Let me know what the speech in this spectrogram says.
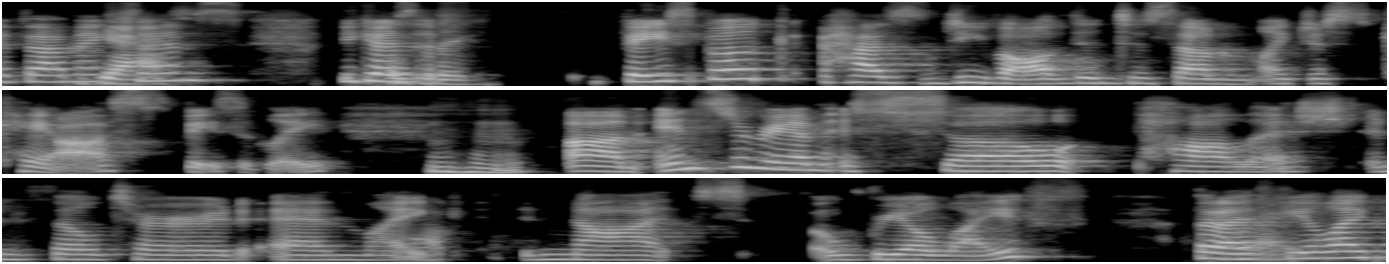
if that makes Yes. sense. Because Agreed. Facebook has devolved into some like just chaos, basically. Mhm. Um, Instagram is so polished and filtered and like not a real life. But I feel like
